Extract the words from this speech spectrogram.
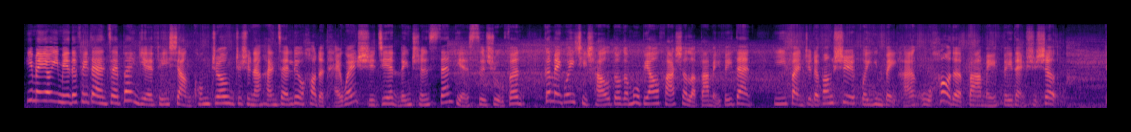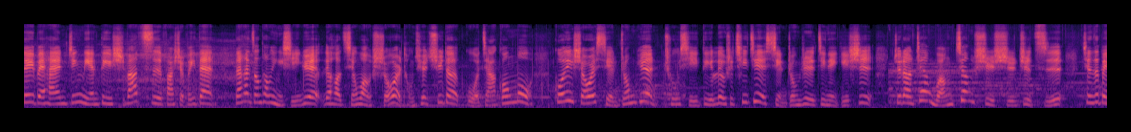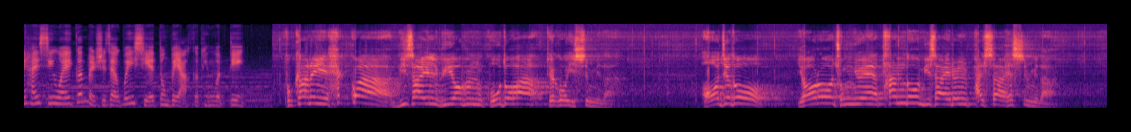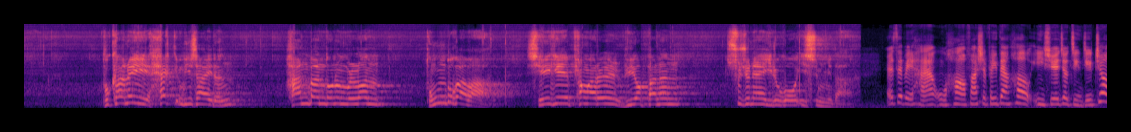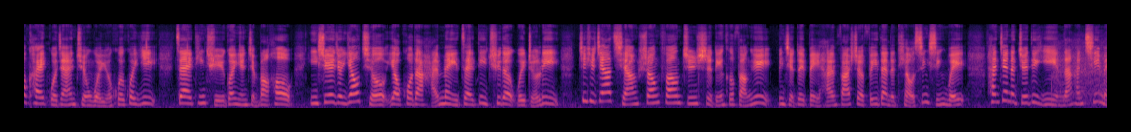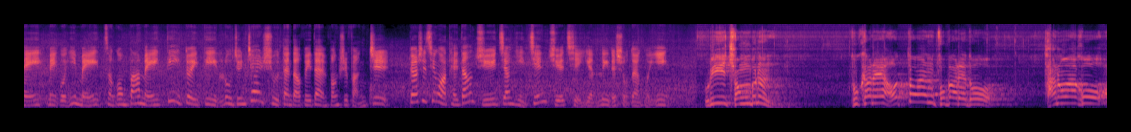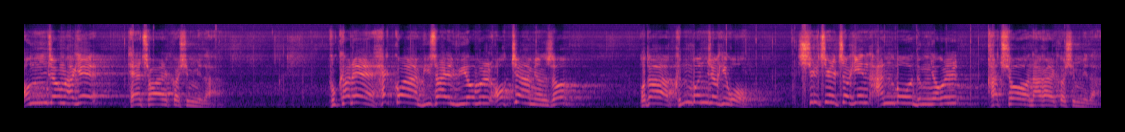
一枚又一枚的飞弹在半夜飞向空中。这是南韩在六号的台湾时间凌晨三点四十五分，跟美国一起朝多个目标发射了八枚飞弹，以反制的方式回应北韩五号的八枚飞弹试射。对于北韩今年第十八次发射飞弹，南韩总统尹锡悦六号前往首尔铜雀区的国家公墓国立首尔显忠院出席第六十七届显忠日纪念仪式，追悼战亡将士时致辞，谴责北韩行为根本是在威胁东北亚和平稳定。북한의핵과미사일위협은고도화되고있습니다어제도여러종류의탄도미사일을발사했습니다 북한의 핵 미사일은 한반도는 물론 동북아와 세계 평화를 위협하는 수준에 이르고 있습니다. 而在北韩五号发射飞弹后，尹学就紧急召开国家安全委员会会议，在听取官员简报后，尹学就要求要扩大韩美在地区的威慑力，继续加强双方军事联合防御，并且对北韩发射飞弹的挑衅行为，罕见的决定以南韩七枚、美国一枚，总共八枚地对地陆军战术弹道飞弹方式防治，表示青瓦台当局将以坚决且严厉的手段回应。우리정부는북한의어떠한도발에도 단호하고 엄정하게 대처할 것입니다. 북한의 핵과 미사일 위협을 억제하면서 보다 근본적이고 실질적인 안보 능력을 갖춰 나갈 것입니다.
